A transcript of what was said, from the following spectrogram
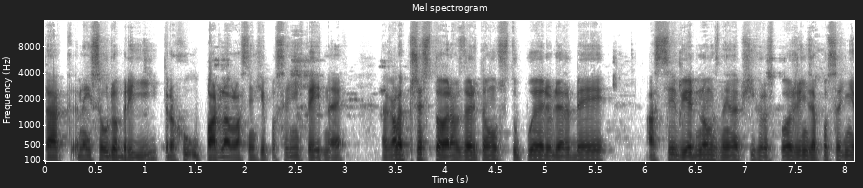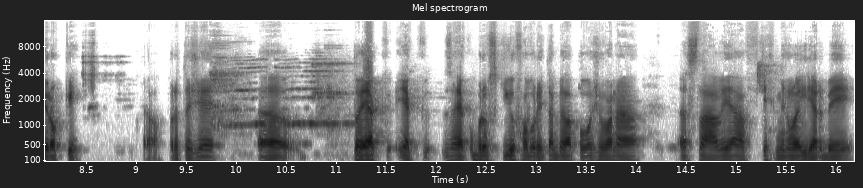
tak nejsou dobrý, trochu upadla vlastně v těch posledních týdnech, tak ale přesto navzdory tomu vstupuje do derby asi v jednom z nejlepších rozpoložení za poslední roky. Jo, protože uh, to, jak, jak, za jak obrovského favorita byla považovaná eh, Slávia v těch minulých derby,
